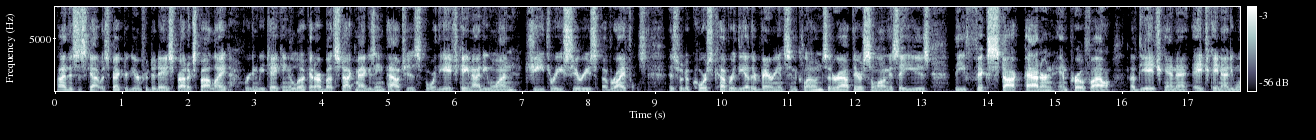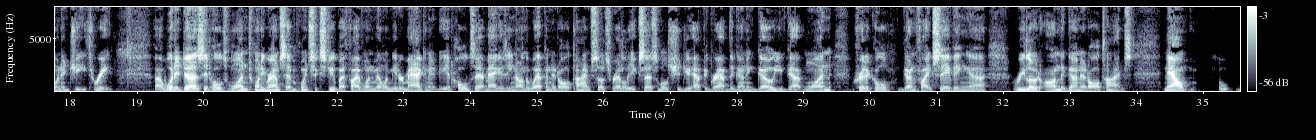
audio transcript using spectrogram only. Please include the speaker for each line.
Speaker 1: Hi, this is Scott with Specter Gear. For today's product spotlight, we're going to be taking a look at our buttstock magazine pouches for the HK91 G3 series of rifles. This would of course cover the other variants and clones that are out there so long as they use the fixed stock pattern and profile of the HK, HK91 and G3. Uh, what it does, it holds one 20 round 7.62 by 5.1 millimeter mag, and it, it, holds that magazine on the weapon at all times, so it's readily accessible. Should you have to grab the gun and go, you've got one critical gunfight saving uh, reload on the gun at all times. Now,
